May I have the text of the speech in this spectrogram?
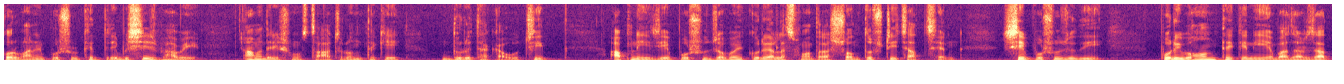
কোরবানির পশুর ক্ষেত্রে বিশেষভাবে আমাদের এই সমস্ত আচরণ থেকে দূরে থাকা উচিত। আপনি যে পশু জবাই করে আল্লাহ সুমাতার সন্তুষ্টি চাচ্ছেন সেই পশু যদি পরিবহন থেকে নিয়ে, বাজারজাত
